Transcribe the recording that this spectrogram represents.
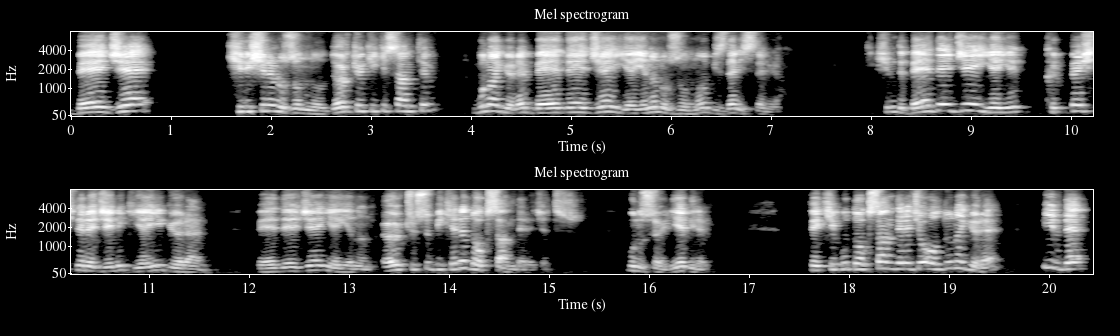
BC kirişinin uzunluğu 4 kök 2 santim. Buna göre BDC yayının uzunluğu bizden isteniyor. Şimdi BDC yayı 45 derecelik yayı gören BDC yayının ölçüsü bir kere 90 derecedir. Bunu söyleyebilirim. Peki bu 90 derece olduğuna göre bir de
